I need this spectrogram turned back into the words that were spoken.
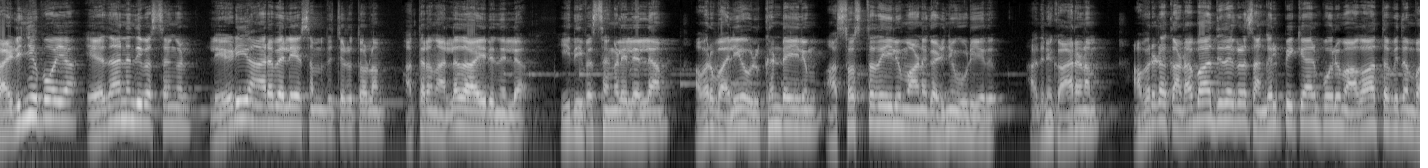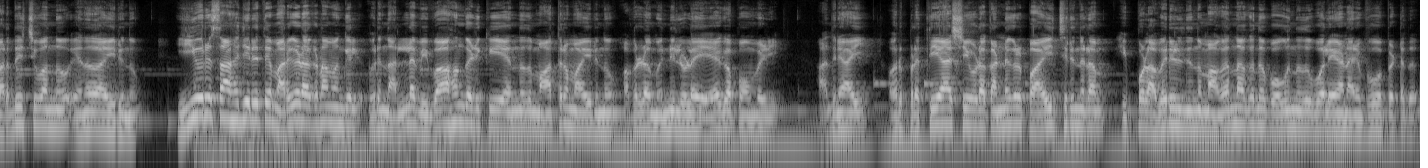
കഴിഞ്ഞുപോയ ഏതാനും ദിവസങ്ങൾ ലേഡി ആരവലയെ സംബന്ധിച്ചിടത്തോളം അത്ര നല്ലതായിരുന്നില്ല. ഈ ദിവസങ്ങളിലെല്ലാം അവർ വലിയ ഉത്കണ്ഠയിലും അസ്വസ്ഥതയിലുമാണ് കഴിഞ്ഞുകൂടിയത്. അതിന് കാരണം അവരുടെ കടബാധ്യതകൾ സങ്കല്പിക്കാൻ പോലും ആകാത്ത വിധം വർദ്ധിച്ചു വന്നു എന്നതായിരുന്നു. ഈ ഒരു സാഹചര്യത്തെ മറികടക്കണമെങ്കിൽ ഒരു നല്ല വിവാഹം കഴിക്കുക എന്നത് മാത്രമായിരുന്നു അവരുടെ മുന്നിലുള്ള ഏക പോംവഴി. അതിനായി അവർ പ്രത്യാശയുടെ കണ്ണുകൾ പായിച്ചിരുന്നിടം ഇപ്പോൾ അവരിൽ നിന്നും അകന്നകന്നു പോകുന്നത് പോലെയാണ് അനുഭവപ്പെട്ടത്.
